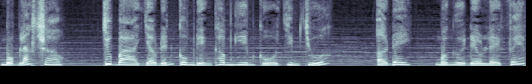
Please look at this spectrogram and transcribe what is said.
Một lát sau, chú ba vào đến cung điện thâm nghiêm của Diêm Chúa. Ở đây, mọi người đều lễ phép.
